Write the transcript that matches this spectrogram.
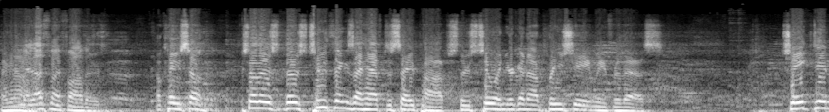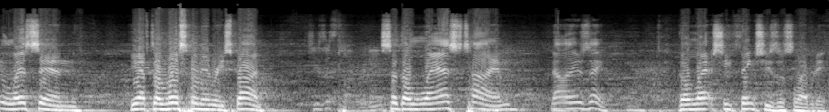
Hang on. Yeah, that's my father. Okay, so so there's there's two things I have to say, pops. There's two, and you're gonna appreciate me for this. Jake didn't listen. You have to listen and respond. She's a celebrity. So the last time, now here's the thing. The la- she thinks she's a celebrity.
